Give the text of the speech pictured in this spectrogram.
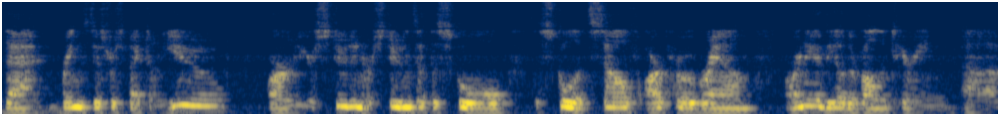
that brings disrespect on you or your student or students at the school, the school itself, our program, or any of the other volunteering uh,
